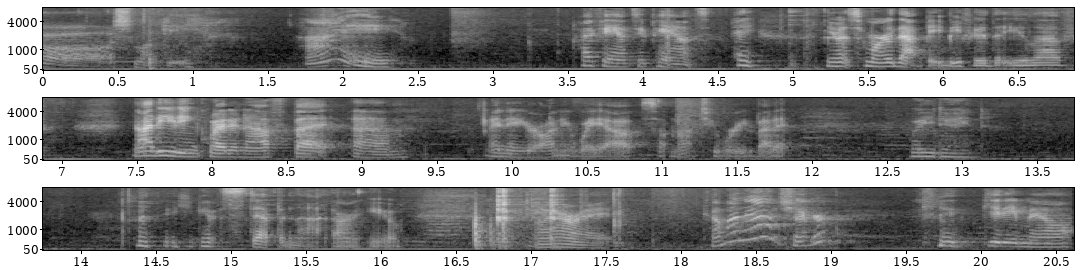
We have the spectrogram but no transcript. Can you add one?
Oh, Smokey. Hi. Hi, Fancy Pants. Hey, you want some more of that baby food that you love? Not eating quite enough, but um, I know you're on your way out, so I'm not too worried about it. What are you doing? you're going to step in that, aren't you? All right. Come on out, sugar. Kitty Mal.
